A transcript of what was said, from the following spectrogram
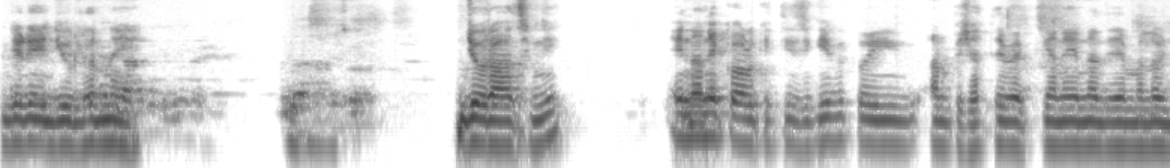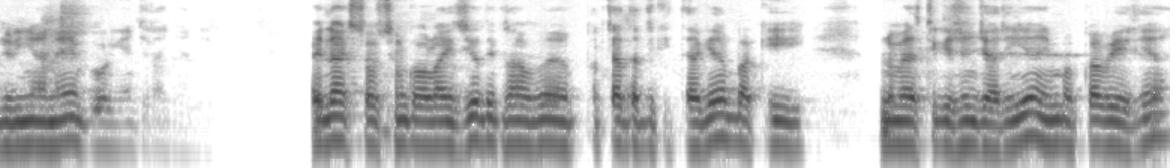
ਜਿਹੜੇ ਜੂਲਰ ਨੇ ਜੋਰਾਜ ਸਿੰਘ ਜੀ ਇਹਨਾਂ ਨੇ ਕਾਲ ਕੀਤੀ ਸੀਗੀ ਵੀ ਕੋਈ ਅਣਪਛਾਤੇ ਵਿਅਕਤੀਆਂ ਨੇ ਇਹਨਾਂ ਦੇ ਮਤਲਬ ਜਿਹੜੀਆਂ ਨੇ ਗੋਲੀਆਂ ਚਲਾਈਆਂ ਨੇ। ਪਹਿਲਾਂ ਐਕਸਟੋਰਸ਼ਨ ਕਾਲ ਆਈ ਸੀ ਉਹਦੇ ਖਿਲਾਫ ਪਰਚਾ ਦਰਜ ਕੀਤਾ ਗਿਆ ਬਾਕੀ ਇਨਵੈਸਟੀਗੇਸ਼ਨ ਜਾਰੀ ਹੈ ਅਸੀਂ ਮੌਕਾ ਵੇਖ ਲਿਆ।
